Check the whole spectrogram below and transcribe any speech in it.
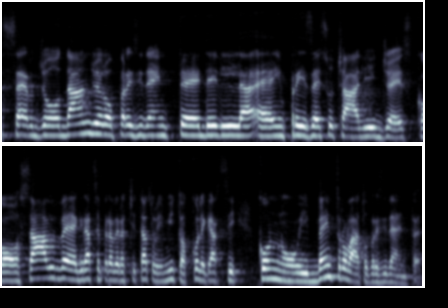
Sergio D'Angelo, presidente delle eh, imprese sociali GESCO. Salve, grazie per aver accettato l'invito a collegarsi con noi. Ben trovato, presidente.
